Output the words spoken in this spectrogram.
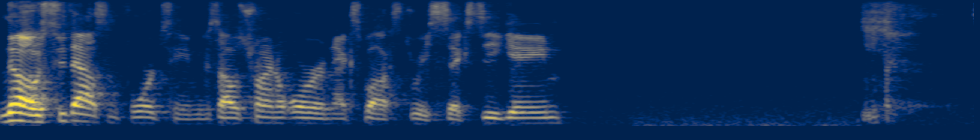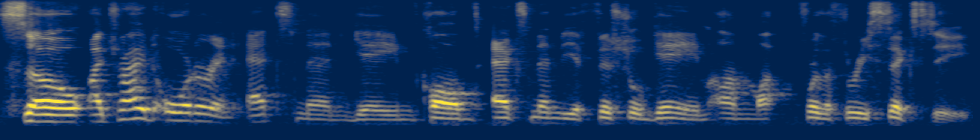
No, it's 2014 because I was trying to order an Xbox 360 game. So I tried to order an X Men game called X Men: The Official Game on my, for the 360.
